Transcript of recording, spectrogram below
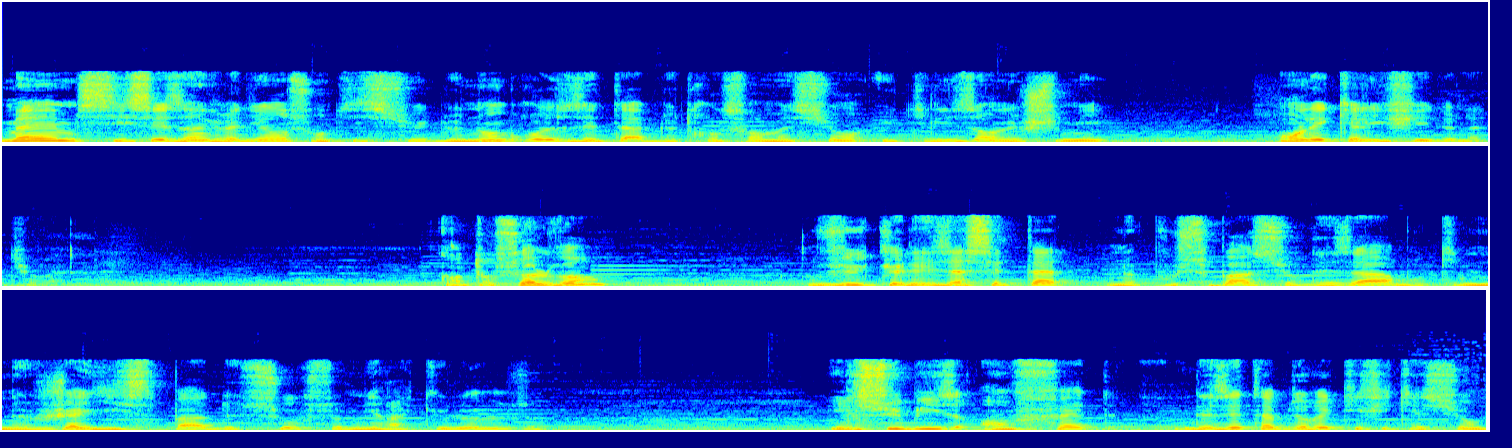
Même si ces ingrédients sont issus de nombreuses étapes de transformation utilisant la chimie, on les qualifie de naturels. Quant aux solvants, vu que les acétates ne poussent pas sur des arbres qui ne jaillissent pas de sources miraculeuses, ils subissent en fait des étapes de rectification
